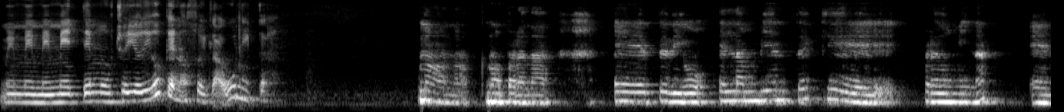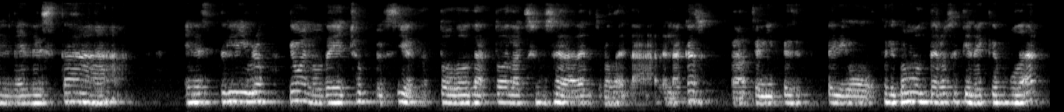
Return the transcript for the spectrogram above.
me, me, me mete mucho. Yo digo que no soy la única. No, no, no, para nada. Eh, te digo, el ambiente que predomina en, en, esta, en este libro, que bueno, de hecho, pues sí, todo toda la acción se da dentro de la, de la casa. Felipe, te digo, Felipe Montero se tiene que mudar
